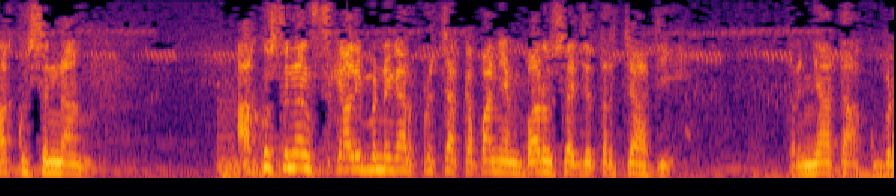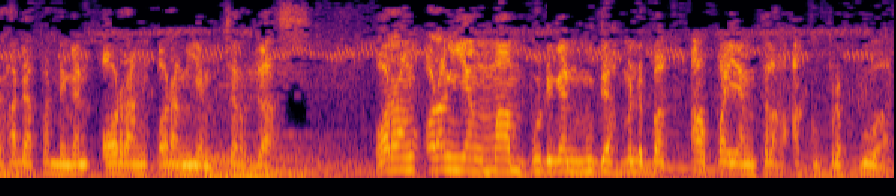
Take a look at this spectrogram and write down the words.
Aku senang. Aku senang sekali mendengar percakapan yang baru saja terjadi. Ternyata aku berhadapan dengan orang-orang yang cerdas. Orang-orang yang mampu dengan mudah menebak apa yang telah aku perbuat.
